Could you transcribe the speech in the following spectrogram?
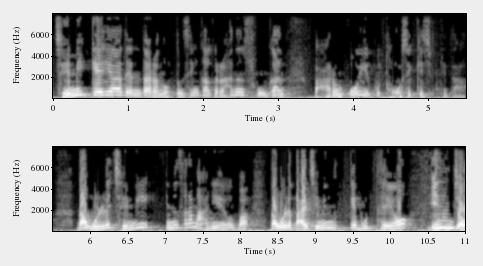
재밌게 해야 된다라는 어떤 생각을 하는 순간 말은 꼬이고 더 어색해집니다. 나 원래 재미있는 사람 아니에요. 마, 나 원래 말 재밌게 못해요. 인정.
